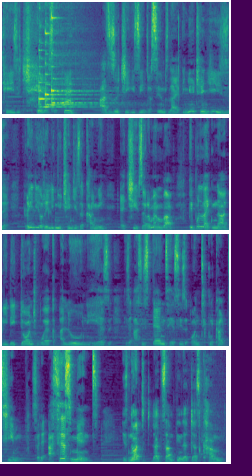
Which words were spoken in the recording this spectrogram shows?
Kaizer Chiefs. Hmm. azizojika izinto seems like new changes really really new changes are coming at chiefs i remember people like nabi they don't work alone he has his assistants he has his own technical team so the assessment is not that something that just come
